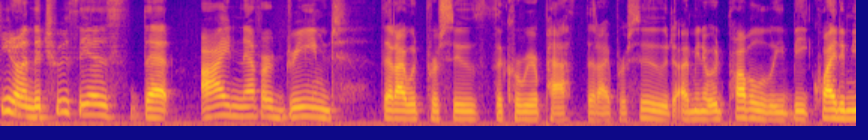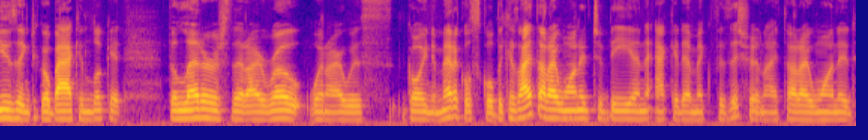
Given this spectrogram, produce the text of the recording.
you know, and the truth is that I never dreamed that I would pursue the career path that I pursued. I mean, it would probably be quite amusing to go back and look at the letters that I wrote when I was going to medical school because I thought I wanted to be an academic physician. I thought I wanted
